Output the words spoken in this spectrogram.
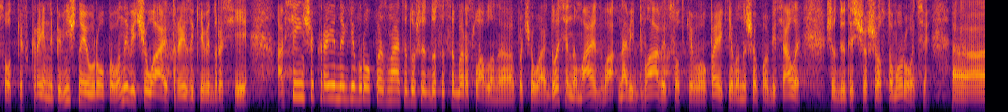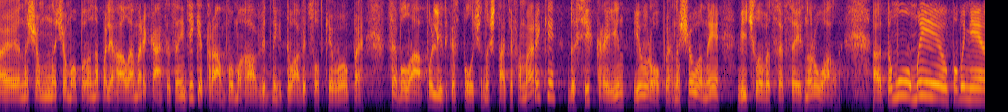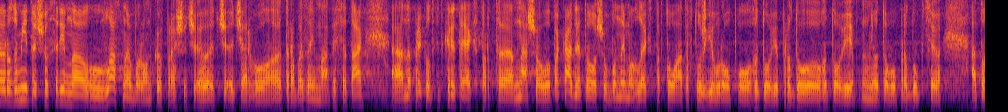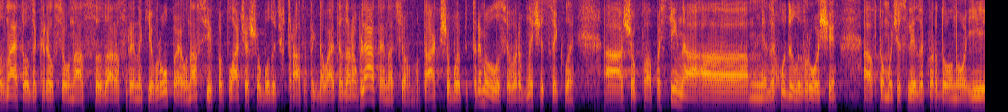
країни Північної Європи. Вони відчувають ризики від Росії. А всі інші країни Європи, знаєте, дуже досить себе розслаблено почувають. Досі немає два навіть 2% ВВП, які вони ще пообіцяли ще в 2006 році. Е, На чому на чому наполягали американці? Це не тільки Трамп вимагав від них 2% ВВП. Це була політика Сполучених Штатів Америки до всіх країн Європи. На що вони вічливо це все ігнорували. Е, Тому ми повинні розуміти, що все рівно власною оборонкою в першу чергу е, треба займатися. Так, Е, наприклад, відкрити експорт е, нашого ВПК для того, щоб вони могли експортувати в ту ж Європу готові готові готову продукцію. А то знаєте, закрився у нас зараз ринок Європи. У нас всі плачуть, що будуть втрати. Так давайте заробляти на цьому, так щоб підтримувалися виробничі цикли, щоб постійно заходили гроші, в тому числі за кордону, і,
